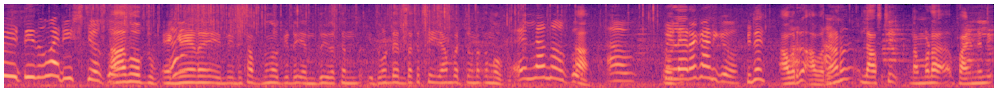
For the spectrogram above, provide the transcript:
വീട്ടിൽ നിന്ന് പരീക്ഷിച്ച് നോക്കും. ആ നോക്കും. എങ്ങനെയാണ് ശബ്ദം നോക്കിയിട്ട് എന്ത് ഇതൊക്കെ ഇതുകൊണ്ട് എന്തൊക്കെ ചെയ്യാൻ പറ്റും എന്നൊക്കെ നോക്കും. എല്ലാം നോക്കും. ആ, പിള്ളേരെ കാണിക്കോ പിന്നെ അവർ അവരാണ് ലാസ്റ്റ് നമ്മുടെ ഫൈനലി.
